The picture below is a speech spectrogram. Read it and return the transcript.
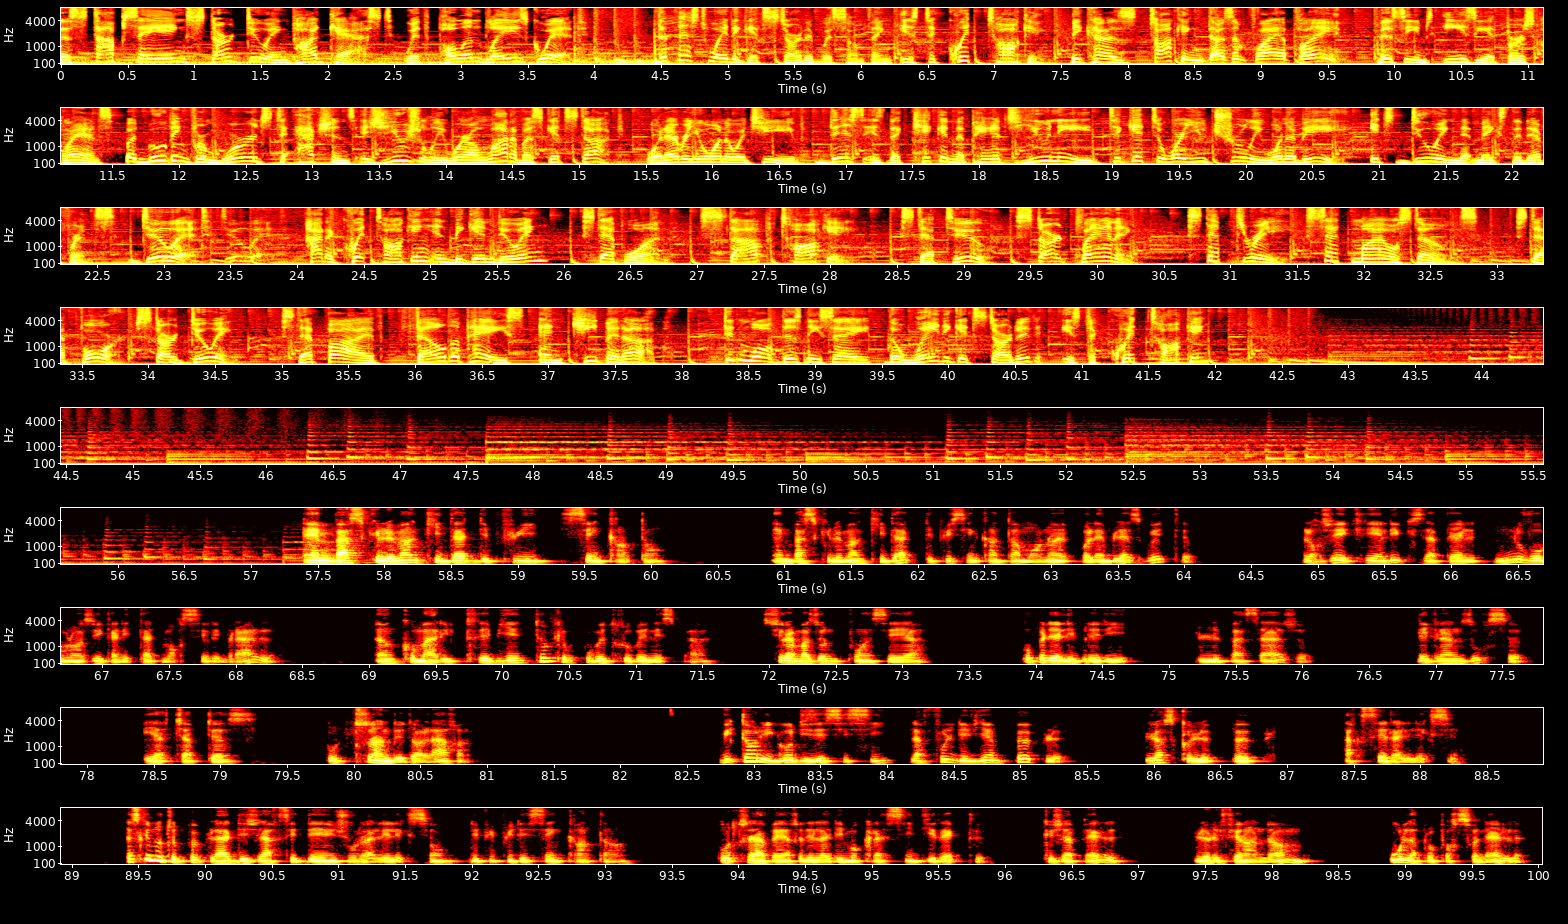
the Stop Saying, Start Doing podcast with Poland Blaze Gwyd. The best way to get started with something is to quit talking because talking doesn't fly a plane. This seems easy at first glance, but moving from words to actions is usually where a lot of us get stuck. Whatever you want to achieve, this is the kick in the pants you need to get to where you truly want to be. It's doing that makes the difference. Do it. Do it. How to quit talking and begin doing? Step one stop talking. Step two, start planning. Step three, set milestones. Step four, start doing. Step five, fell the pace and keep it up. Didn't Walt Disney say the way to get started is to quit talking? Un basculement qui date depuis 50 ans. Un basculement qui date depuis 50 ans. Mon nom est Paulin Blaise Alors, j'ai écrit un livre qui s'appelle Nouveau-Brunswick en état de mort cérébrale. Un coma très bientôt que vous pouvez trouver, n'est-ce pas, sur Amazon.ca, auprès des librairies Le Passage, Les Grandes Ours et à Chapters pour 32 dollars. Victor Hugo disait ceci, la foule devient peuple lorsque le peuple accède à l'élection. Est-ce que notre peuple a déjà accédé un jour à l'élection depuis plus de 50 ans au travers de la démocratie directe que j'appelle le référendum ou la proportionnelle?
